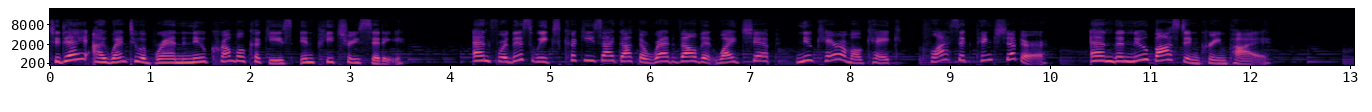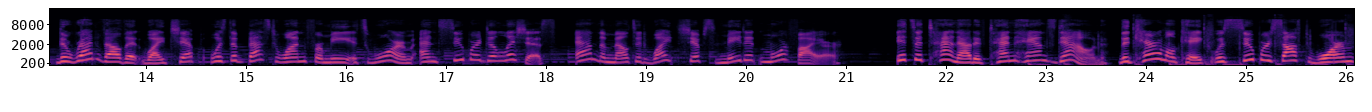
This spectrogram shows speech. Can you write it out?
Today I went to a brand new Crumbl Cookies in Peachtree City. And for this week's cookies, I got the red velvet white chip, new caramel cake, classic pink sugar, and the new Boston cream pie. The red velvet white chip was the best one for me. It's warm and super delicious, and the melted white chips made it more fire. It's a 10 out of 10 hands down. The caramel cake was super soft, warm,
